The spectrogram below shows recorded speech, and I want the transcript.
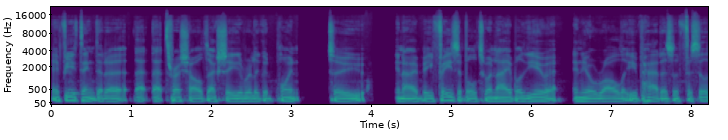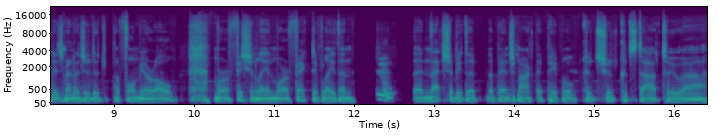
if you think that a, that that threshold's actually a really good point to you know be feasible to enable you in your role that you've had as a facilities manager to perform your role more efficiently and more effectively, then mm. Then that should be the, the benchmark that people could should could start to uh,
